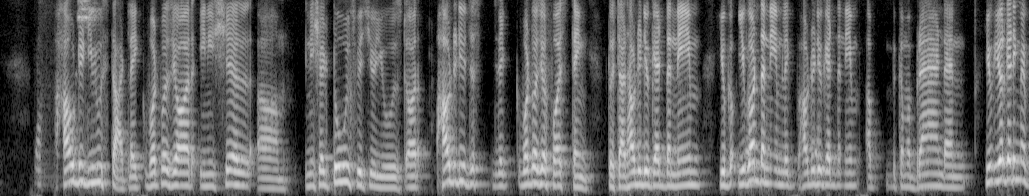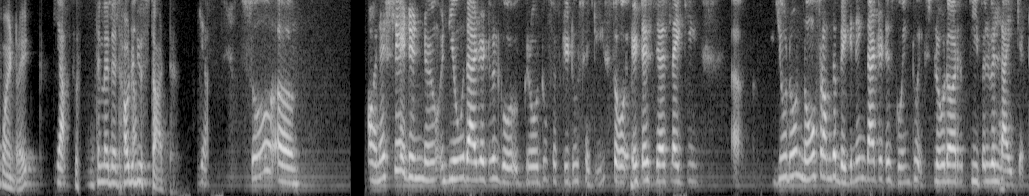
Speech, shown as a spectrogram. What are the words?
Yeah. How did you start? Like what was your initial um, initial tools which you used? Or how did you just like what was your first thing to start? How did you get the name? You go, you got the name like how did you get the name up, become a brand? And you you're getting my point right? Yeah. So something like that. How did you start? Yeah. So um, honestly, I didn't know knew that it will go grow to 52 cities. So it is just like uh, you don't know from the beginning that it is going to explode or people will like it.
